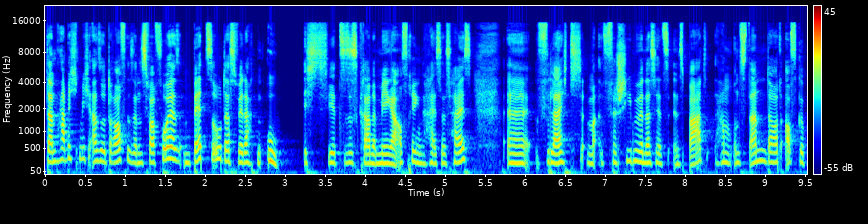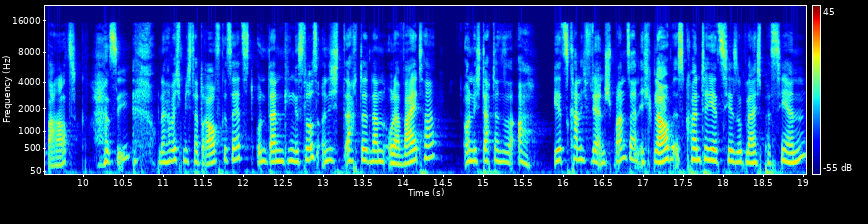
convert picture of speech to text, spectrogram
Dann habe ich mich also draufgesetzt. Es war vorher im Bett so, dass wir dachten, uh, ich, jetzt ist es gerade mega aufregend, heiß das heißt, äh, vielleicht verschieben wir das jetzt ins Bad, haben uns dann dort aufgebahrt quasi. Und dann habe ich mich da draufgesetzt und dann ging es los und ich dachte dann, oder weiter, und ich dachte dann so, ah, jetzt kann ich wieder entspannt sein. Ich glaube, es könnte jetzt hier so gleich passieren.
